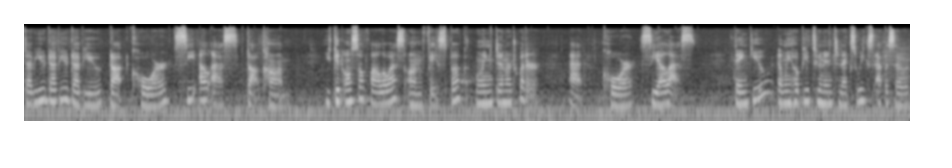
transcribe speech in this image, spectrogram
www.corecls.com. You can also follow us on Facebook, LinkedIn, or Twitter at CoreCLS. Thank you, and we hope you tune in to next week's episode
